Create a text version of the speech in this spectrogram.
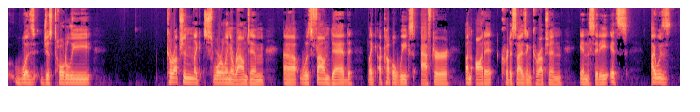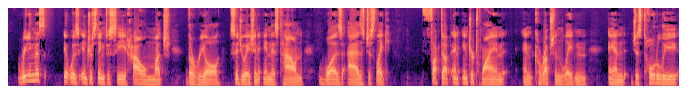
was just totally corruption like swirling around him. Uh, was found dead like a couple weeks after an audit criticizing corruption in the city. It's I was reading this. It was interesting to see how much the real situation in this town was as just like fucked up and intertwined and corruption laden and just totally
